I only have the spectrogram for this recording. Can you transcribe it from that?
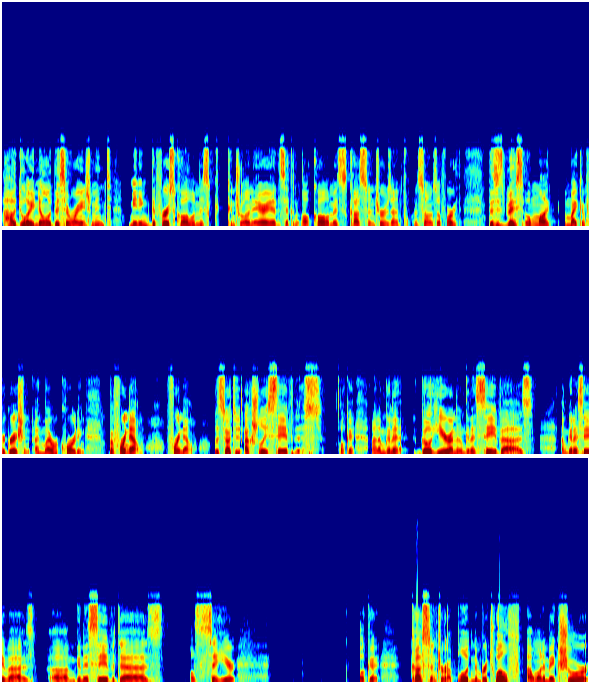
how do I know this arrangement? Meaning the first column is control and area, the second column is cost centers, and, and so on and so forth. This is based on my my configuration and my recording. But for now, for now, let's start to actually save this. Okay, and I'm gonna go here and I'm gonna save as. I'm gonna save as. Uh, I'm gonna save it as. I'll say here. Okay, cost center upload number 12. I want to make sure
